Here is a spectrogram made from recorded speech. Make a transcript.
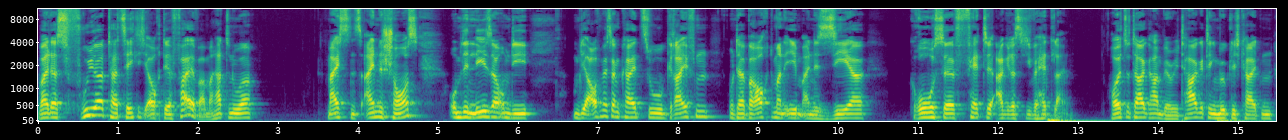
weil das früher tatsächlich auch der Fall war. Man hatte nur meistens eine Chance, um den Leser, um die, um die Aufmerksamkeit zu greifen und da brauchte man eben eine sehr große, fette, aggressive Headline. Heutzutage haben wir Retargeting-Möglichkeiten,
